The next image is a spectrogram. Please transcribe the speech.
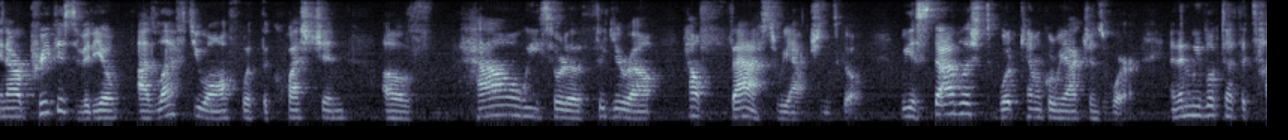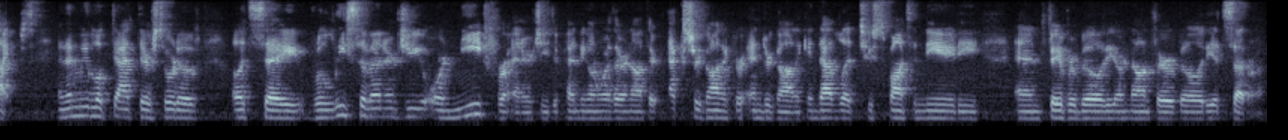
In our previous video, I left you off with the question of how we sort of figure out how fast reactions go. We established what chemical reactions were, and then we looked at the types, and then we looked at their sort of, let's say, release of energy or need for energy, depending on whether or not they're exergonic or endergonic, and that led to spontaneity and favorability or non-favorability, etc.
